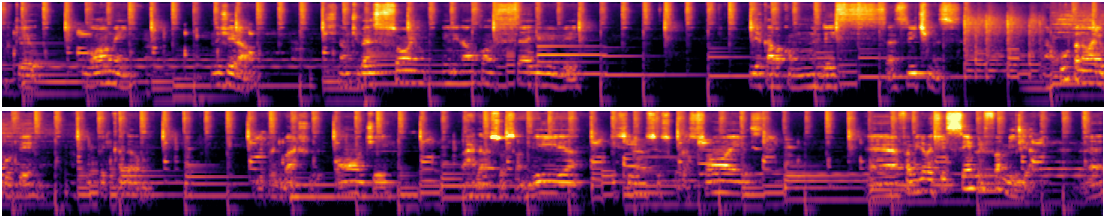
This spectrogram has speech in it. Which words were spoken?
Porque o homem, no geral, se não tiver sonho, ele não consegue viver. E acaba como um desses as vítimas. A culpa não é do governo, a culpa é de cada um. Ele para debaixo do ponte, largando a sua família, estirando seus corações. É, a família vai ser sempre família. Né?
